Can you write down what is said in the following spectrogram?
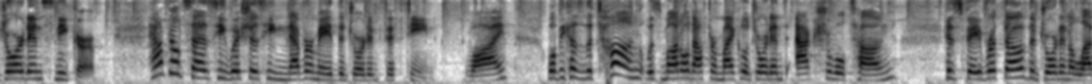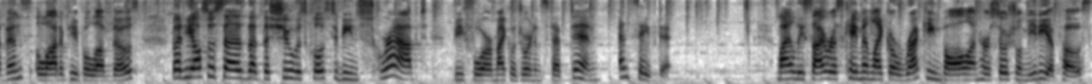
Jordan sneaker. Hatfield says he wishes he never made the Jordan 15. Why? Well, because the tongue was modeled after Michael Jordan's actual tongue. His favorite, though, the Jordan 11s. A lot of people love those. But he also says that the shoe was close to being scrapped before Michael Jordan stepped in and saved it. Miley Cyrus came in like a wrecking ball on her social media posts.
